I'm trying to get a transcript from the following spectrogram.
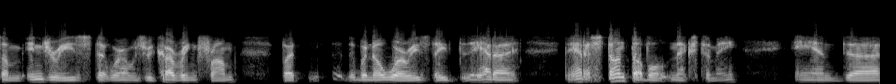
some injuries that where I was recovering from, but there were no worries. They they had a they had a stunt double next to me, and uh,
